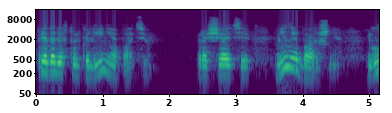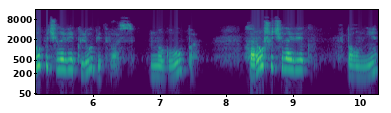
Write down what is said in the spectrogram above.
преодолев только лень и апатию. Прощайте, милая барышня, глупый человек любит вас, но глупо. Хороший человек вполне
